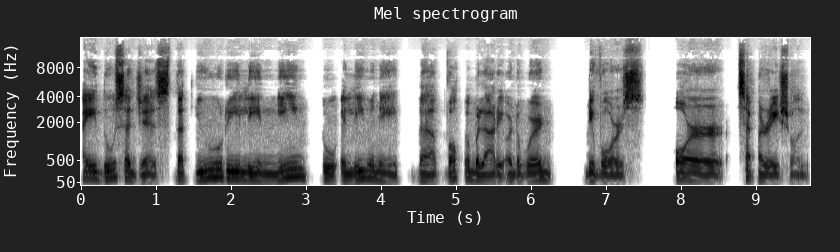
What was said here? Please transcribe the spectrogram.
I do suggest that you really need to eliminate the vocabulary or the word divorce or separation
